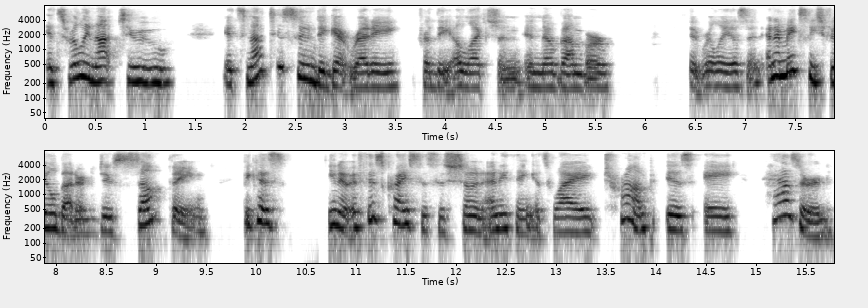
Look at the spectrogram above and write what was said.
it's really not too it's not too soon to get ready for the election in november it really isn't and it makes me feel better to do something because you know if this crisis has shown anything it's why trump is a hazard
